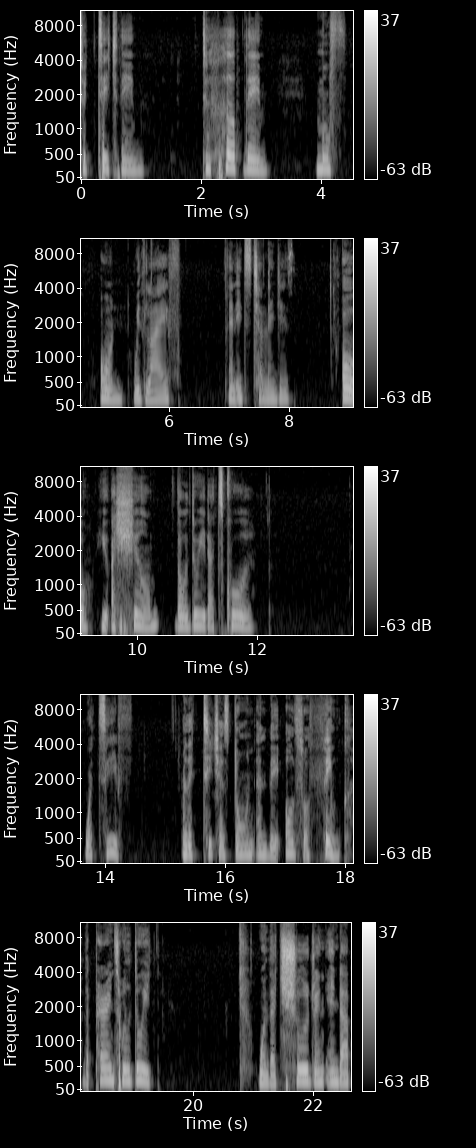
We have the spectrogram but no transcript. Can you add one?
to teach them, to help them move on with life and its challenges? Or you assume they'll do it at school? What if the teachers don't and they also think the parents will do it? When the children end up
